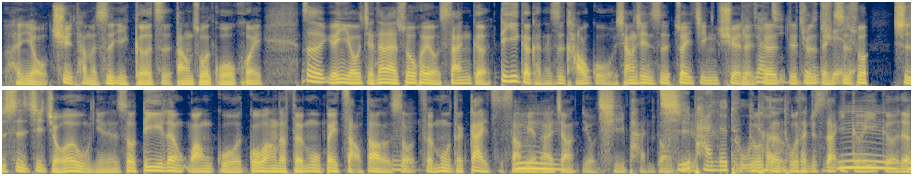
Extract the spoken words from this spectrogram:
很有趣，他们是以格子当做国徽。这个缘由简单来说会有三个，第一个可能是考古，我相信是最精确的，就就是等于是说。十世纪九二五年的时候，第一任王国国王的坟墓被找到的时候，坟墓的盖子上面来讲有棋盘东西，棋盘的图腾，的图腾就是这样一格一格的。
